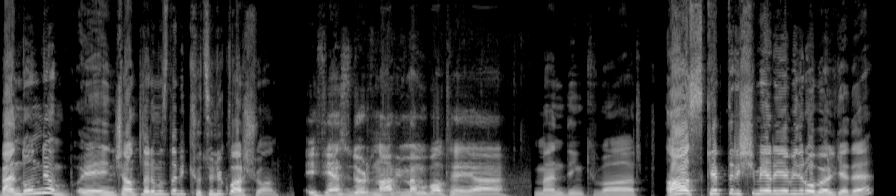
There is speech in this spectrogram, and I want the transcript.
Ben de onu diyorum. E, enchantlarımızda bir kötülük var şu an. Efficiency 4'ü ne yapayım ben bu baltaya ya? Mending var. Aa Scepter işime yarayabilir o bölgede.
